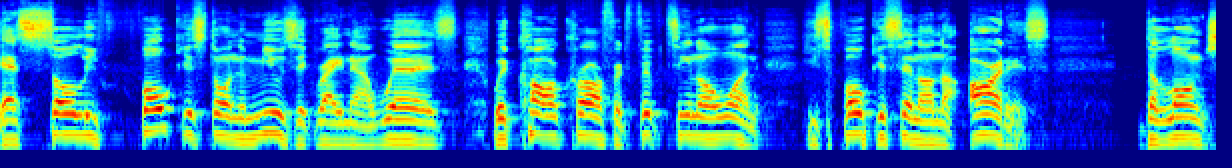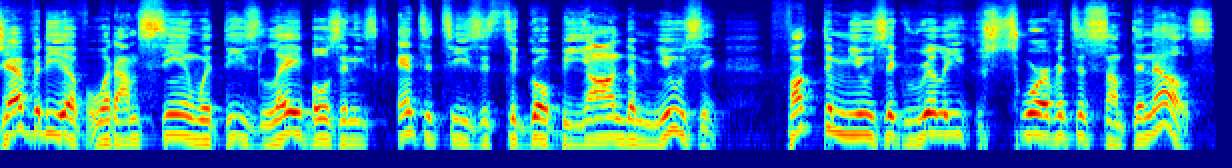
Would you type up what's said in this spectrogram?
that's solely focused on the music right now, whereas with Carl Crawford, 1501, he's focusing on the artist. The longevity of what I'm seeing with these labels and these entities is to go beyond the music. Fuck the music, really swerve into something else.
